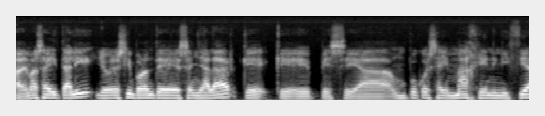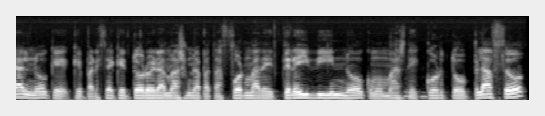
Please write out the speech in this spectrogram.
Además, ahí, Tali, yo creo que es importante señalar que, que pese a un poco esa imagen inicial, ¿no? que, que parecía que Toro era más una plataforma de trading, ¿no? como más de corto plazo,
